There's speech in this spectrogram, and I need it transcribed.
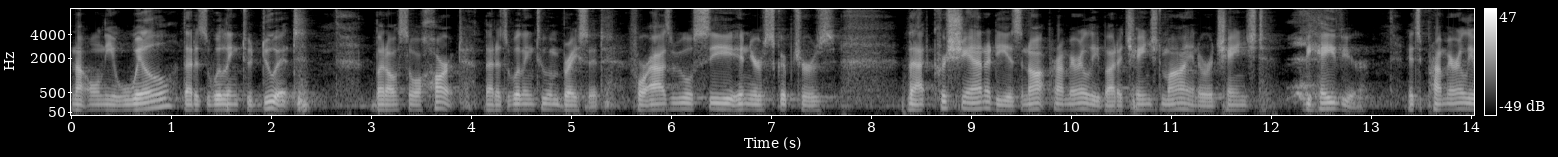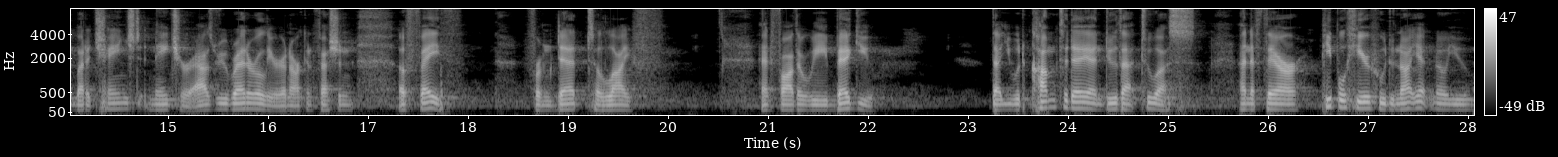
not only a will that is willing to do it, but also a heart that is willing to embrace it. For as we will see in your scriptures, that Christianity is not primarily about a changed mind or a changed behavior. It's primarily about a changed nature, as we read earlier in our confession of faith from dead to life. And Father, we beg you that you would come today and do that to us. And if there are people here who do not yet know you,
